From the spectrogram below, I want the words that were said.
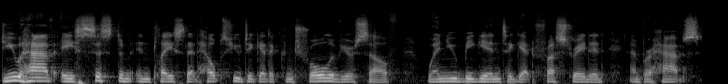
Do you have a system in place that helps you to get a control of yourself when you begin to get frustrated and perhaps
